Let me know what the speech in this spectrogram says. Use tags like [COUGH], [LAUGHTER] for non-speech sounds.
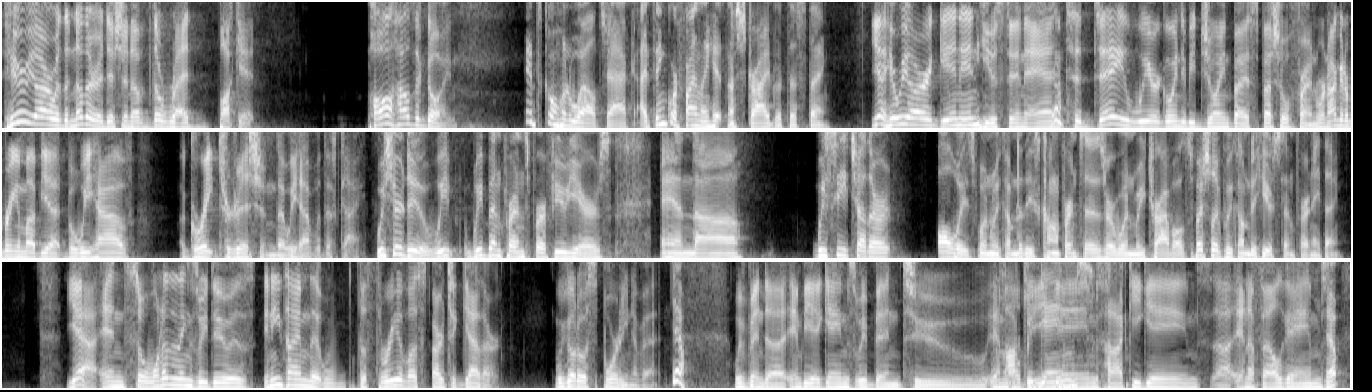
Here we are with another edition of The Red Bucket. Paul, how's it going? It's going well, Jack. I think we're finally hitting a stride with this thing. Yeah, here we are again in Houston, and Yeah. today we are going to be joined by a special friend. We're not going to bring him up yet, but we have a great tradition that we have with this guy. We sure do. We've we've been friends for a few years, and uh, we see each other always when we come to these conferences or when we travel, especially if we come to Houston for anything. Yeah, and so one of the things we do is anytime that the three of us are together, we go to a sporting event. Yeah. We've been to NBA games, we've been to MLB Hockey games. games. hockey games, uh, NFL games. Yep.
